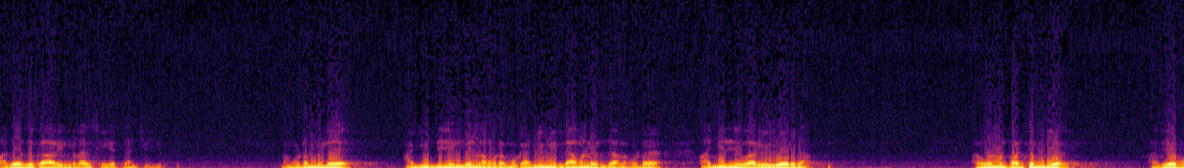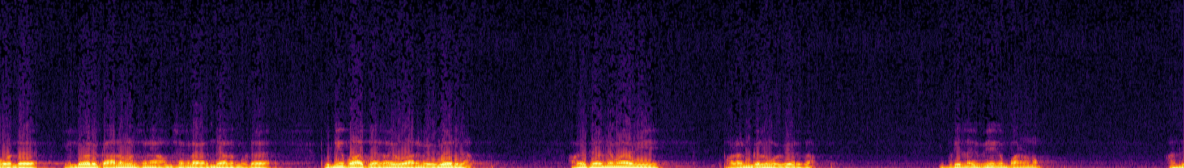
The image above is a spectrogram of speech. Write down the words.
அதது காரியங்களை அது செய்யத்தான் செய்யும். நம் உடம்புல அஞ்சு இந்திரியங்கள் நம்ம உடம்புக்கு அன்னியும் இல்லாமல் இருந்தாலும் கூட அஞ்சு இந்திரியம் விவகாரம் வெவ்வேறு தான். அது ஒன்றும் படுத்த முடியாது. அதே போல் எல்லோரும் காரணம்னு சொன்ன அம்சங்களாக இருந்தாலும் கூட புண்ணிய பாத்திரம் விவகாரங்கள் வெவ்வேறு தான். அதுக்கு தகுந்த மாதிரி பலன்களும் வெவ்வேறு தான். இப்படியெல்லாம் விவேகம் பண்ணணும். அந்த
